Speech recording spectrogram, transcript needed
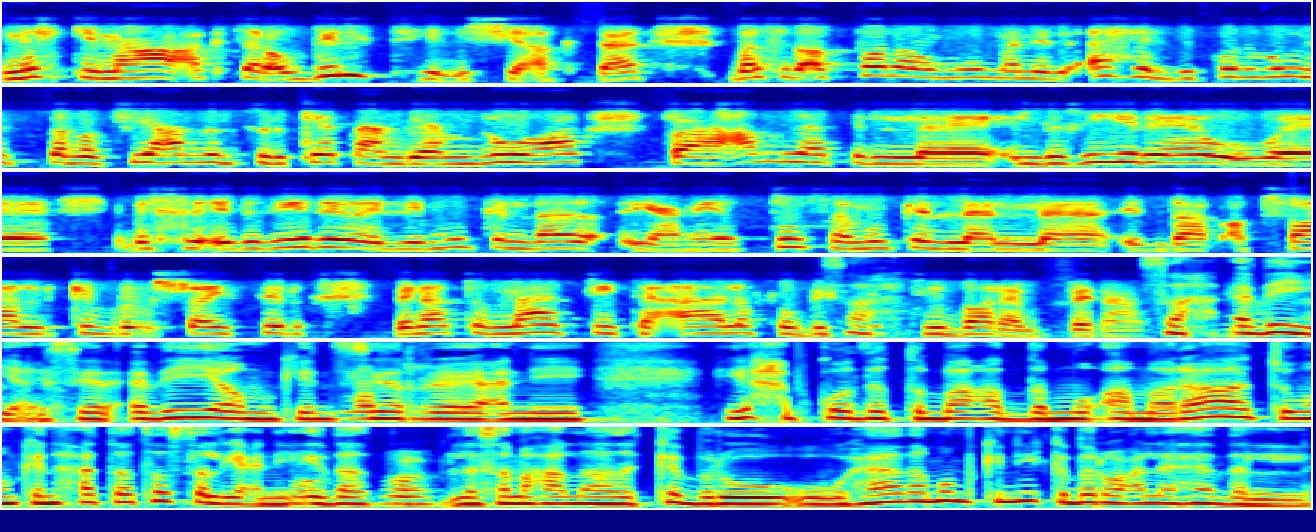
نحكي معه أكثر أو بيلتهي الشيء أكثر بس الأطفال عموما الأهل بيكونوا هم السبب في عندهم سلوكيات عم بيعملوها عملت الغيرة والغيره اللي ممكن يعني توصل ممكن إذا الأطفال كبروا شوي يصير بيناتهم ما في تآلف وبيصير في ضرب بيناتهم. صح أذية يصير أذية وممكن يصير يعني يحبكوا ضد بعض مؤامرات وممكن حتى تصل يعني إذا لا سمح الله كبروا وهذا ممكن يكبروا على هذا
